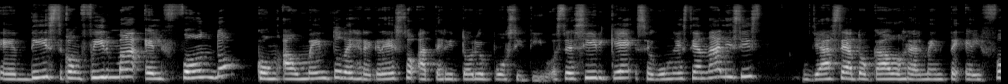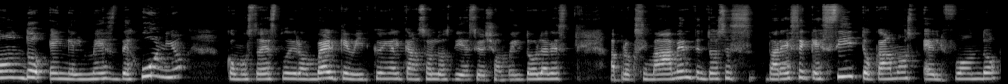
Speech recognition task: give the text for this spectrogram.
eh, confirma el fondo con aumento de regreso a territorio positivo. Es decir, que según este análisis, ya se ha tocado realmente el fondo en el mes de junio. Como ustedes pudieron ver que Bitcoin alcanzó los 18 mil dólares aproximadamente. Entonces parece que sí tocamos el fondo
